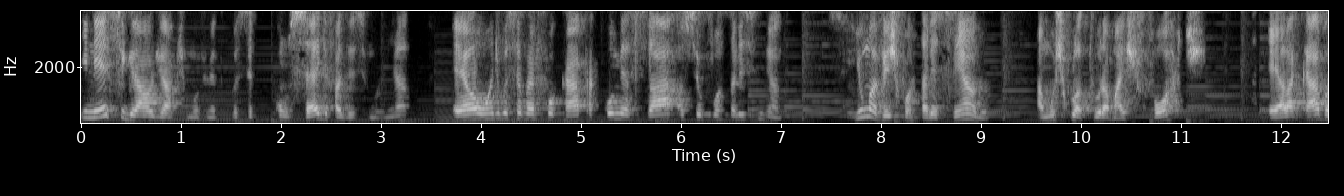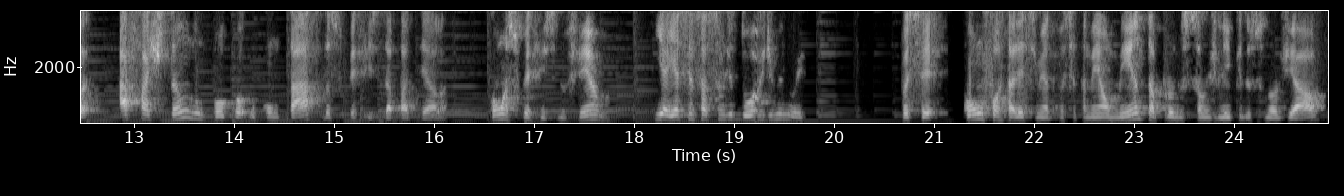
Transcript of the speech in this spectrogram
e nesse grau de arco de movimento que você consegue fazer esse movimento, é onde você vai focar para começar o seu fortalecimento. Sim. E uma vez fortalecendo, a musculatura mais forte, ela acaba afastando um pouco o contato da superfície da patela com a superfície do fêmur, e aí a sensação de dor diminui. Você, com o fortalecimento, você também aumenta a produção de líquido sinovial,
